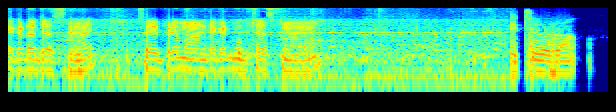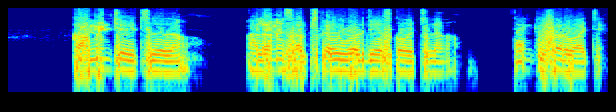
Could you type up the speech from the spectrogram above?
టికెట్ వచ్చేస్తుంది. సో ఇప్పుడే మనం టికెట్ బుక్ చేసుకున్నాము. ఇచ్చు కదా. కామెంట్ చేయొచ్చు కదా. అలానే సబ్స్క్రైబ్ కూడా చేసుకోవచ్చు కదా. థ్యాంక్ యూ ఫర్ వాచింగ్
